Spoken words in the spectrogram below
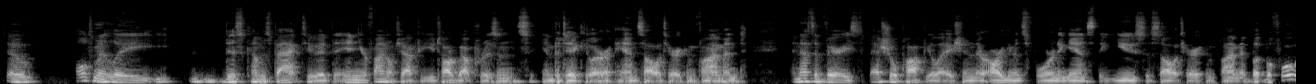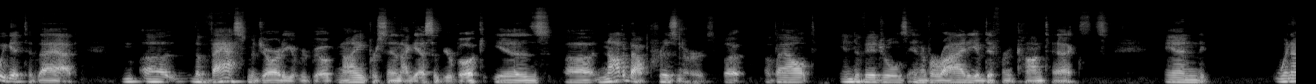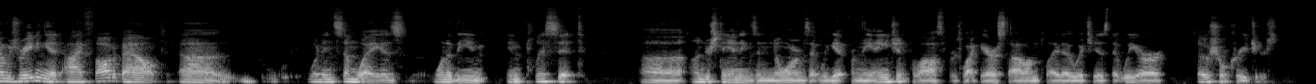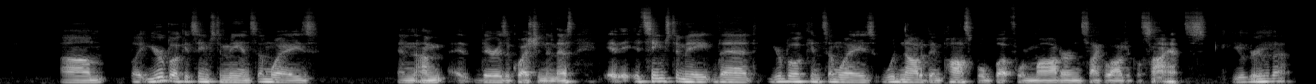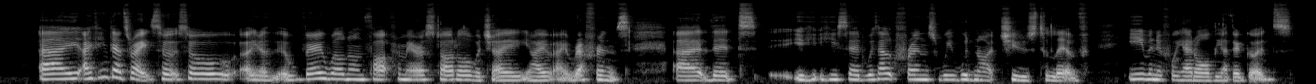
So ultimately, this comes back to it. In your final chapter, you talk about prisons in particular and solitary confinement. And that's a very special population. There are arguments for and against the use of solitary confinement. But before we get to that, uh, the vast majority of your book, 90%, I guess, of your book, is uh, not about prisoners, but about individuals in a variety of different contexts. And when I was reading it, I thought about uh, what, in some way, is one of the implicit uh, understandings and norms that we get from the ancient philosophers like Aristotle and Plato, which is that we are social creatures. Um, but your book, it seems to me, in some ways, and I'm, there is a question in this. It, it, seems to me that your book, in some ways, would not have been possible but for modern psychological science. Do you agree with that? I, I think that's right. So, so uh, you know, a very well-known thought from Aristotle, which I, you know, I, I reference, uh, that he, he said, "Without friends, we would not choose to live, even if we had all the other goods."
